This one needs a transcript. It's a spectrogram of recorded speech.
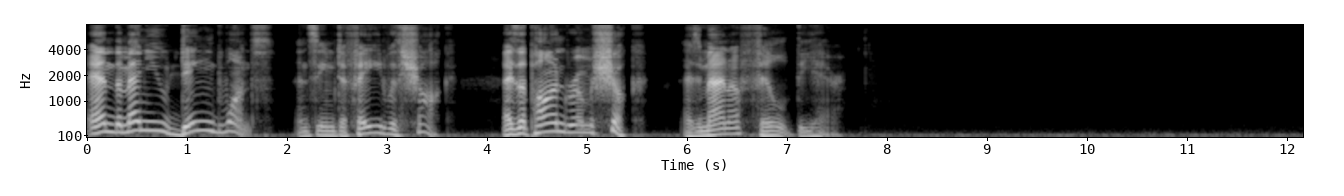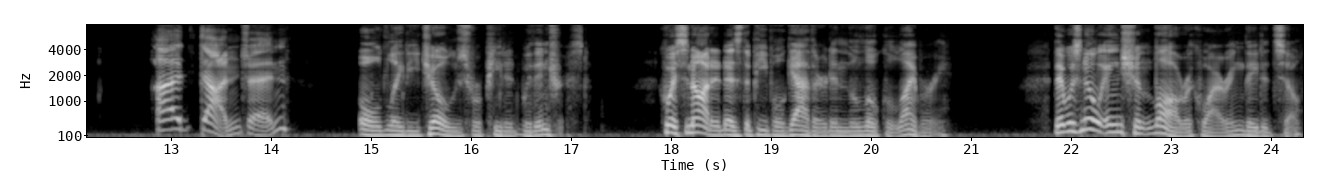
and the menu dinged once and seemed to fade with shock as the pond room shook as mana filled the air. A dungeon? Old Lady Joes repeated with interest. Quiss nodded as the people gathered in the local library. There was no ancient law requiring they did so.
